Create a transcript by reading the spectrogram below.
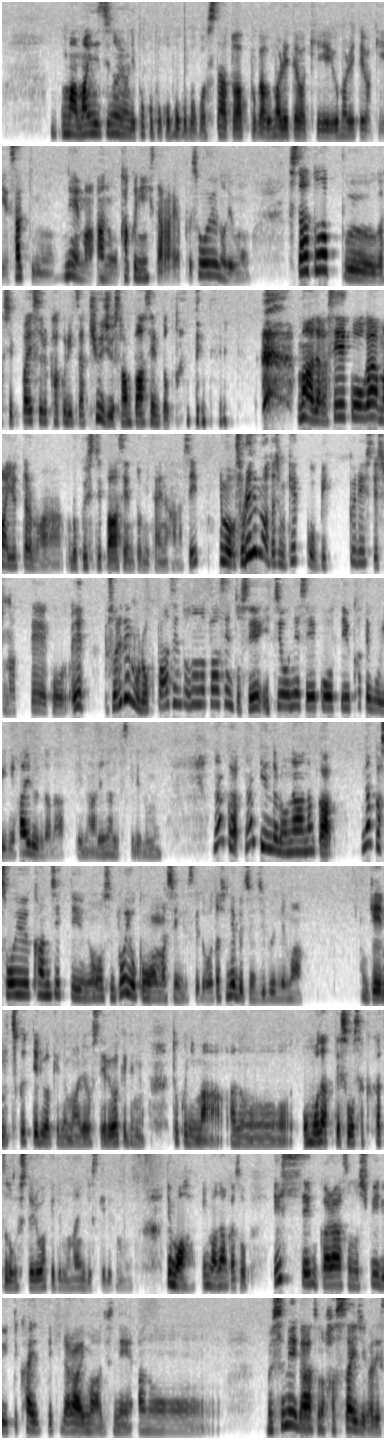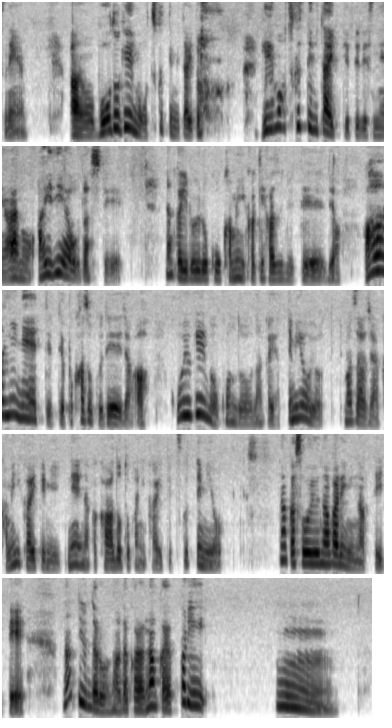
まあ毎日のようにポコポコポコポコスタートアップが生まれては消え、生まれては消え、さっきもね、まああの確認したら、やっぱそういうのでも、スタートアップが失敗する確率は93%となってて、まあだから成功が、まあ言ったらまあ6、7%みたいな話。でもそれでも私も結構びっくりしてしまって、こう、え、それでも6%、7%成、一応ね、成功っていうカテゴリーに入るんだなっていうのはあれなんですけれども。なんか、なんて言うんだろうな、なんか、なんかそういう感じっていうのをすごいおこがましいんですけど、私ね別に自分でまあ、ゲーム作ってるわけでも、あれをしてるわけでも、特にまあ、あの、主だって創作活動してるわけでもないんですけれども。でも、今なんかそう、エッセンからそのシュピール行って帰ってきたら、今はですね、あの、娘が、その8歳児がですね、あの、ボードゲームを作ってみたいと ゲームを作ってみたいって言ってですね、あの、アイデアを出して、なんかいろいろこう紙に書き始めて、で、あ、あ、いいねって言って、やっぱ家族で、じゃあ、あ、こういうゲームを今度なんかやってみようよって。まずはじゃあ紙に書いてみ、ね、なんかカードとかに書いて作ってみようって。なんかそういう流れになっていて、なんて言うんだろうな。だからなんかやっぱり、うん、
